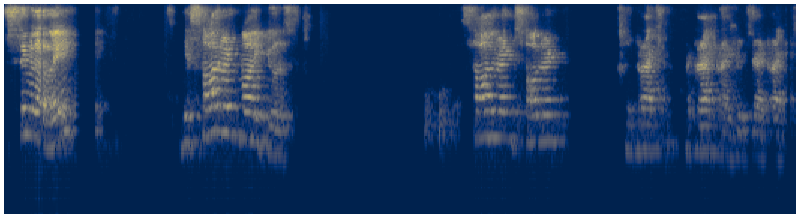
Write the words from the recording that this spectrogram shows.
Similarly, the solvent molecules, solvent, solvent interaction, attraction, I should say attraction.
